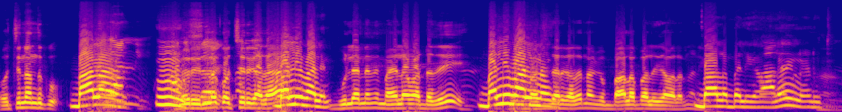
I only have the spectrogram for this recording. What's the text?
వచ్చినందుకు? బాల మీరు ఇళ్ళకి వచ్చారు కదా? బలి ఇవ్వాలి. గుడి అనేది మైల పడ్డది. బలి ఇవ్వాలి నాకు. వచ్చారు కదా నాకు బాలబాలి కావాలని అడిగాను. బాల బలి కావాలని నేను అడుగుతాను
